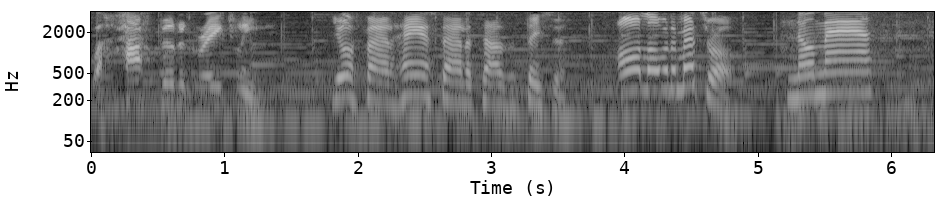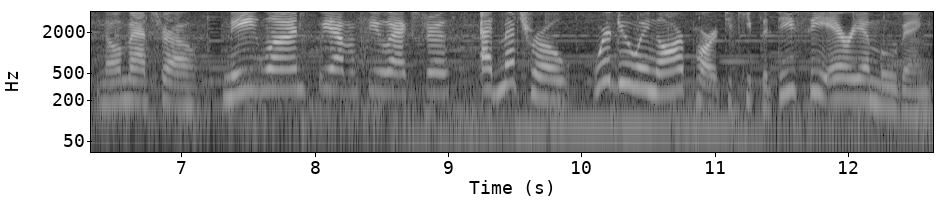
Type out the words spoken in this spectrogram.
with hospital grade cleaning. You'll find hand sanitizer stations all over the metro. No mask, no metro. Need one? We have a few extras. At Metro, we're doing our part to keep the DC area moving.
